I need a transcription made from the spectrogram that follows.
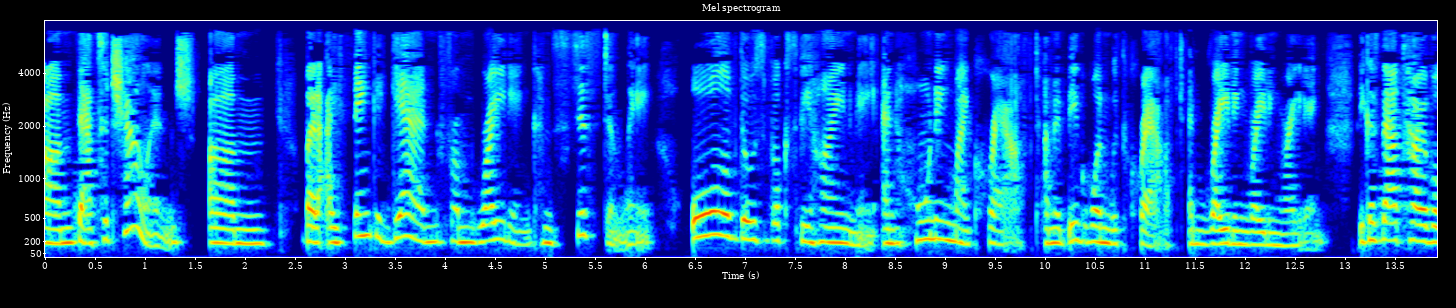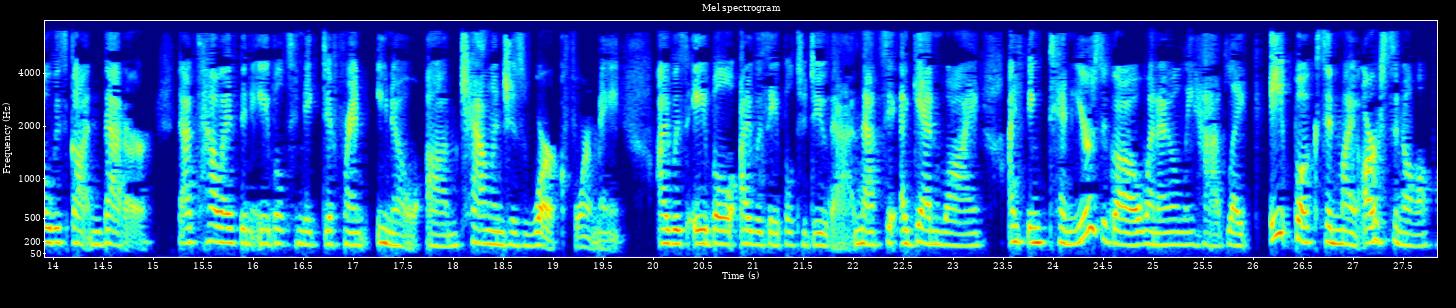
Um, that's a challenge. Um, but I think again, from writing consistently, all of those books behind me and honing my craft. I'm a big one with craft and writing, writing, writing, because that's how I've always gotten better. That's how I've been able to make different, you know, um, challenges work for me. I was able, I was able to do that. And that's again why I think 10 years ago when I only had like eight books in my arsenal,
